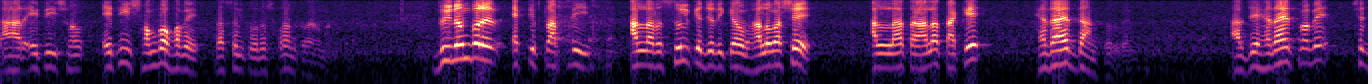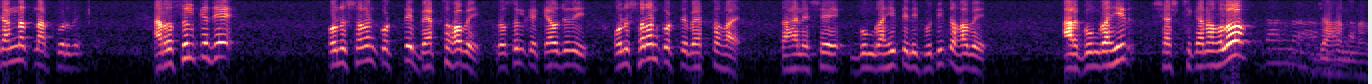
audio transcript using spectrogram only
আর এটি এটি সম্ভব হবে রসুলকে অনুসরণ করার মাধ্যমে। দুই নম্বরের একটি প্রাপ্তি, আল্লাহ রসুলকে যদি কেউ ভালোবাসে, আল্লাহ তাআলা তাকে হেদায়েত দান করবেন। আর যে হেদায়েত পাবে, সে জান্নাত লাভ করবে। আর রসুলকে যে অনুসরণ করতে ব্যর্থ হবে, রসুলকে কেউ যদি অনুসরণ করতে ব্যর্থ হয়, তাহলে সে গুমরাহিতে নিপতিত হবে। আর গুমরাহির শেষ ঠিকানা হলো জাহান্নাম।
